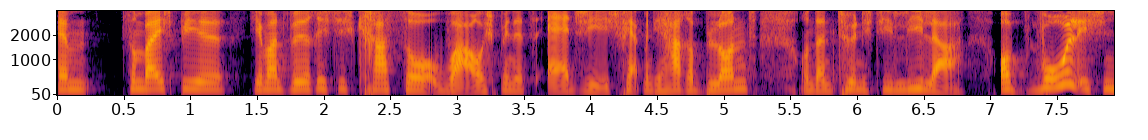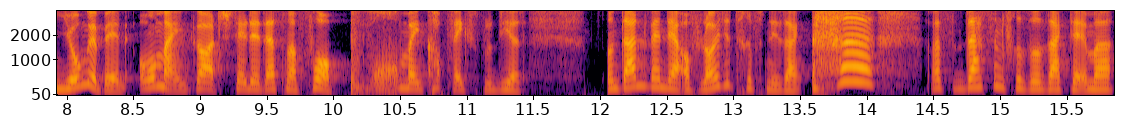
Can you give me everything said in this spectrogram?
Ähm, zum Beispiel, jemand will richtig krass so, wow, ich bin jetzt edgy, ich färbe mir die Haare blond und dann töne ich die lila. Obwohl ich ein Junge bin. Oh mein Gott, stell dir das mal vor. Puh, mein Kopf explodiert. Und dann, wenn der auf Leute trifft und die sagen, was ist denn das für eine Frisur, sagt er immer,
